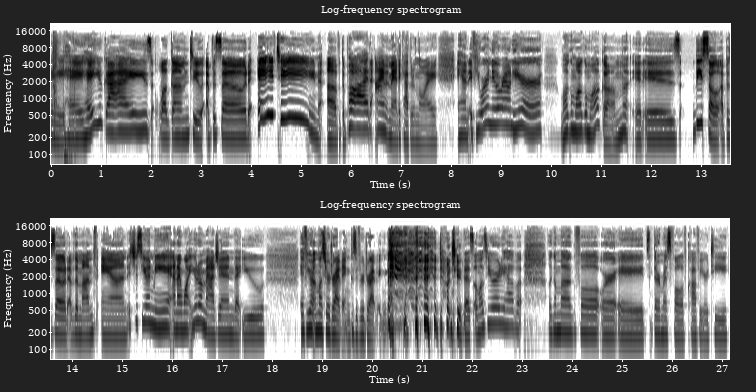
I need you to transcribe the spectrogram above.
Hey, hey, hey, you guys. Welcome to episode 18 of the pod. I'm Amanda Katherine Loy. And if you are new around here, welcome, welcome, welcome. It is the solo episode of the month, and it's just you and me. And I want you to imagine that you if you're unless you're driving because if you're driving don't do this. Unless you already have a like a mug full or a thermos full of coffee or tea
